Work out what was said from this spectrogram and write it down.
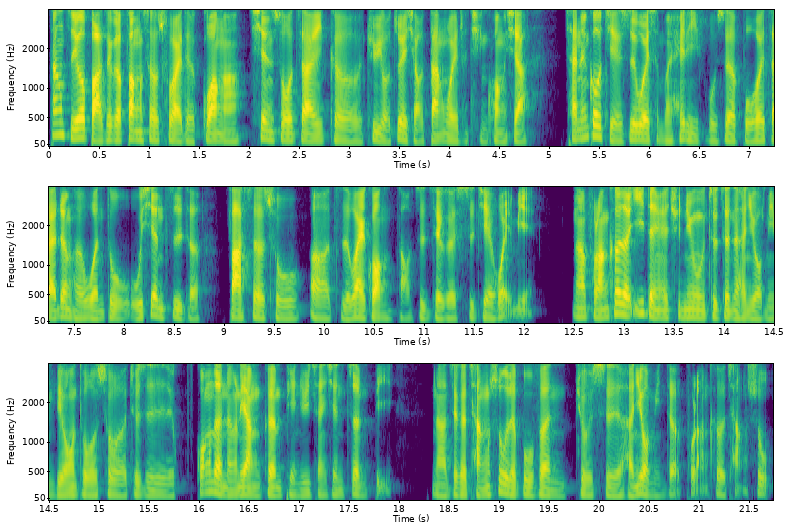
当只有把这个放射出来的光啊，限缩在一个具有最小单位的情况下。才能够解释为什么黑体辐射不会在任何温度无限制的发射出呃紫外光，导致这个世界毁灭。那普朗克的 E 等于 h 纽就真的很有名，不用多说了，就是光的能量跟频率呈现正比。那这个常数的部分就是很有名的普朗克常数。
